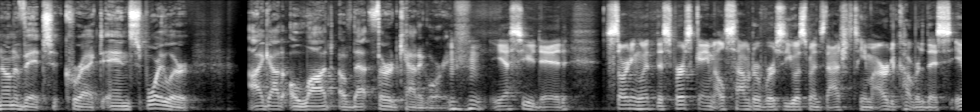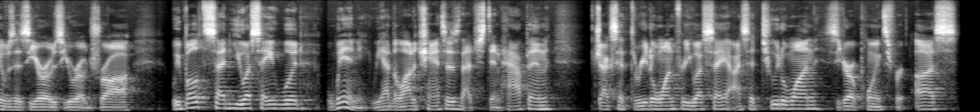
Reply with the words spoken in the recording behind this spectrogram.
none of it correct. And spoiler, I got a lot of that third category. yes, you did. Starting with this first game, El Salvador versus U.S. men's national team. I already covered this. It was a 0 0 draw. We both said USA would win. We had a lot of chances. That just didn't happen. Jack said 3 to 1 for USA. I said 2 to 1, zero points for us.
